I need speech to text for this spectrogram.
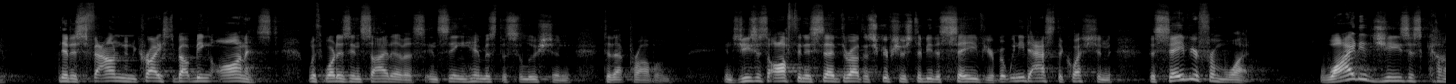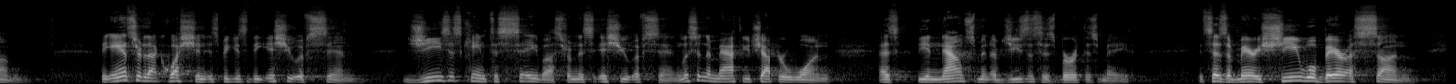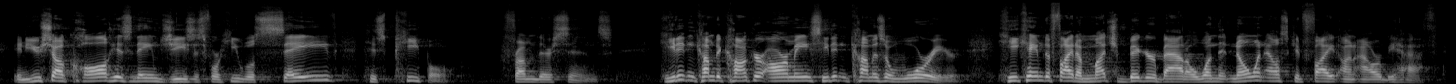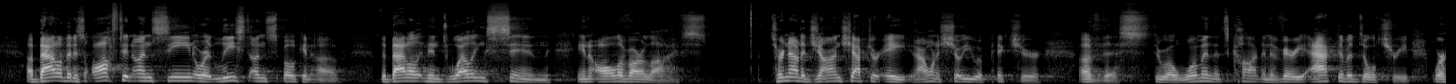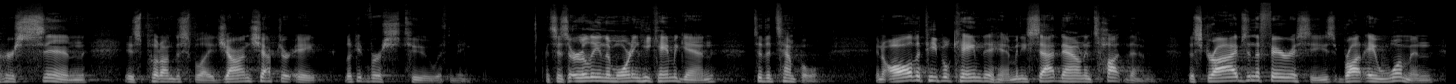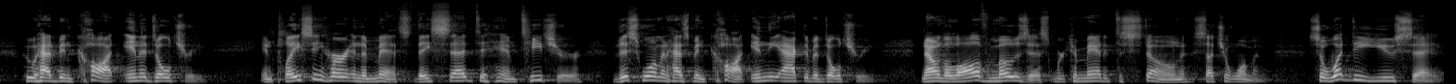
that is found in Christ about being honest with what is inside of us and seeing Him as the solution to that problem. And Jesus often is said throughout the scriptures to be the Savior, but we need to ask the question the Savior from what? Why did Jesus come? The answer to that question is because of the issue of sin. Jesus came to save us from this issue of sin. Listen to Matthew chapter 1 as the announcement of Jesus' birth is made. It says of Mary, She will bear a son, and you shall call his name Jesus, for he will save his people from their sins. He didn't come to conquer armies, he didn't come as a warrior. He came to fight a much bigger battle, one that no one else could fight on our behalf. A battle that is often unseen or at least unspoken of. The battle of indwelling sin in all of our lives. Turn now to John chapter 8, and I want to show you a picture of this through a woman that's caught in the very act of adultery where her sin is put on display. John chapter 8, Look at verse 2 with me. It says, Early in the morning he came again to the temple, and all the people came to him, and he sat down and taught them. The scribes and the Pharisees brought a woman who had been caught in adultery. In placing her in the midst, they said to him, Teacher, this woman has been caught in the act of adultery. Now, in the law of Moses, we're commanded to stone such a woman. So, what do you say?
